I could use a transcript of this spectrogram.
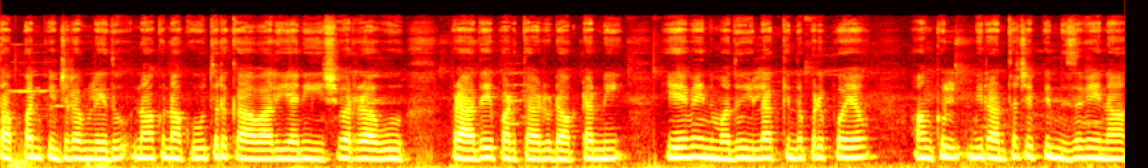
తప్పనిపించడం లేదు. నాకు నా కూతురు కావాలి అని ఈశ్వర్రావు ప్రాధేయపడతాడు డాక్టర్ని. ఏమైంది మధు? ఇలా కింద పడిపోయావు? అంకుల్ మీరంతా చెప్పింది నిజమేనా?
